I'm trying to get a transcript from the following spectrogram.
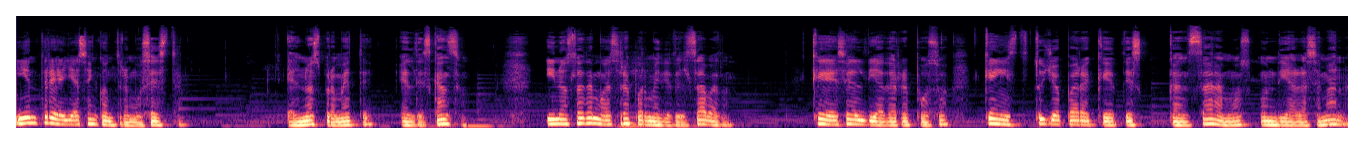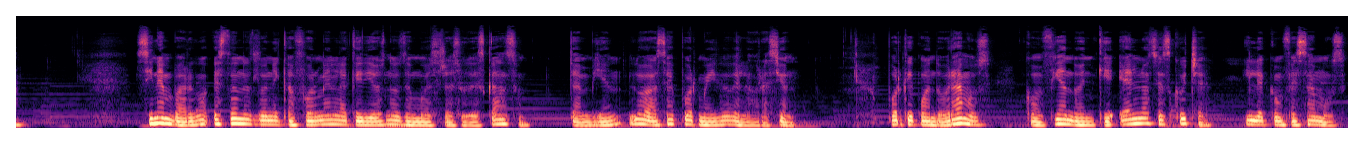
y entre ellas encontramos esta. Él nos promete el descanso y nos lo demuestra por medio del sábado, que es el día de reposo que instituyó para que descansáramos un día a la semana. Sin embargo, esta no es la única forma en la que Dios nos demuestra su descanso, también lo hace por medio de la oración. Porque cuando oramos, confiando en que Él nos escucha y le confesamos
